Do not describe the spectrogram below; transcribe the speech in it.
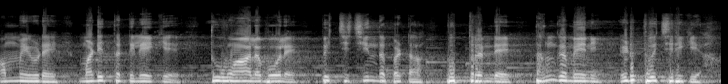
അമ്മയുടെ മടിത്തട്ടിലേക്ക് തൂവാല പോലെ പിച്ച് ചീന്തപ്പെട്ട പുത്രന്റെ തങ്കമേനി എടുത്തു വച്ചിരിക്കുക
